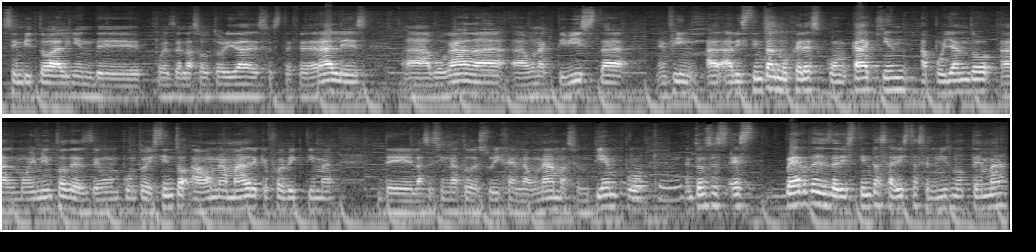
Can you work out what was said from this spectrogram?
se invitó a alguien de pues de las autoridades este, federales, a abogada, a una activista, en fin, a, distintas mujeres, con cada quien apoyando al movimiento desde un punto distinto, a una madre que fue víctima del asesinato de su hija en la UNAM hace un tiempo. Entonces es ver desde distintas aristas el mismo tema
